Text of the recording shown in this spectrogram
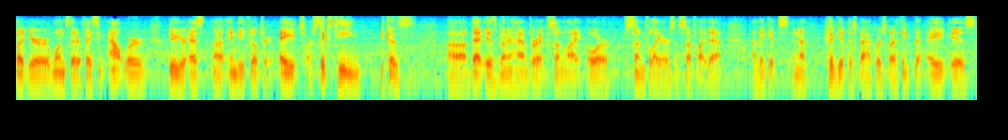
But your ones that are facing outward do your S, uh, ND filter 8 or 16 because uh, that is going to have direct sunlight or sun flares and stuff like that. I think it's and I could get this backwards but I think the 8 is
